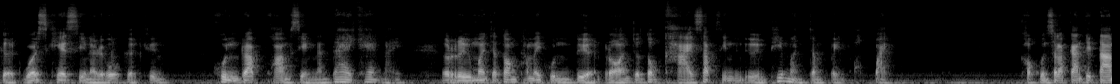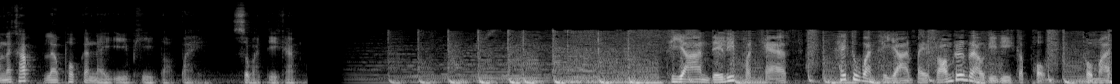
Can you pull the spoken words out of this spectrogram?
เกิด worst case scenario เกิดขึ้น คุณรับความเสี่ยงนั้นได้แค่ไหน หรือมันจะต้องทำให้คุณเดือดร้อนจนต้องขายทรัพย์สินอื่น ๆ ที่มันจำเป็นออกไป ขอบคุณสำหรับการติดตามนะครับ แล้วพบกันใน EP ต่อไป สวัสดีครับทยาน Daily Podcast ให้ทุกวันทยานไปพร้อมเรื่องราวดีๆ กับผม โทมัส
